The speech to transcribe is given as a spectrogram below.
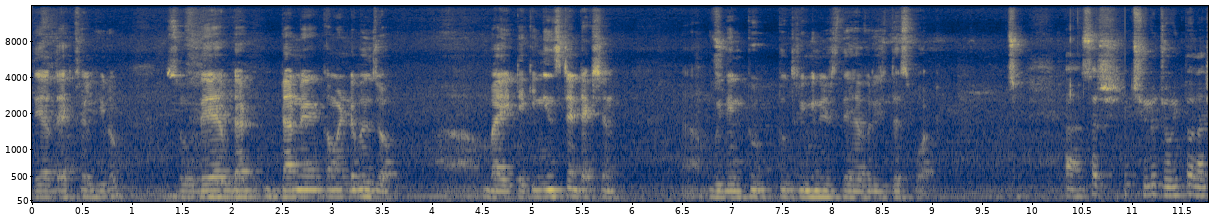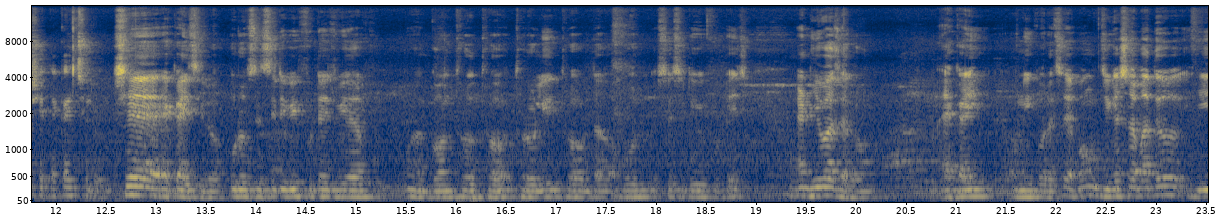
They are the actual hero so they have done a commendable job by taking instant action within two two three minutes they have reach the spot আচ্ছা আহ, স্যার সে ছিল জড়িত না সে একাই ছিল? সে একাই ছিল। পুরো CCTV footage we have gone through thoroughly throughout the whole CCTV footage and he was alone একাই উনি করেছে এবং জিজ্ঞাসাবাদেও he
